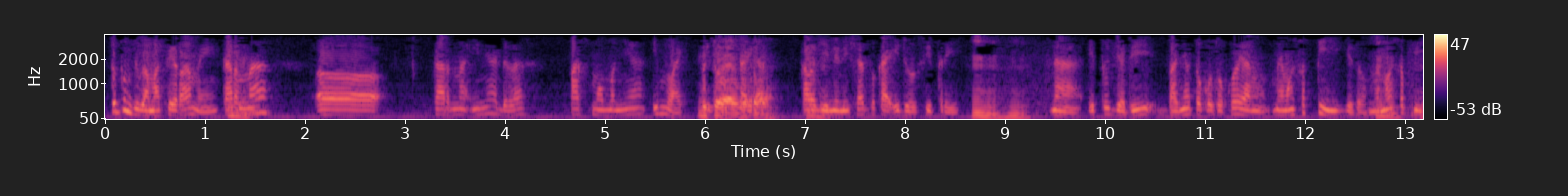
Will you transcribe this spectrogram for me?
itu pun juga masih ramai karena eh, karena ini adalah pas momennya Imlek Betul, betul. Kalau di Mhm. Indonesia tuh kayak Idul Fitri Mhm. nah itu jadi banyak toko-toko yang memang sepi gitu memang Mhm. sepi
